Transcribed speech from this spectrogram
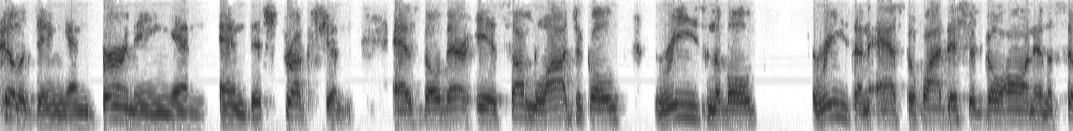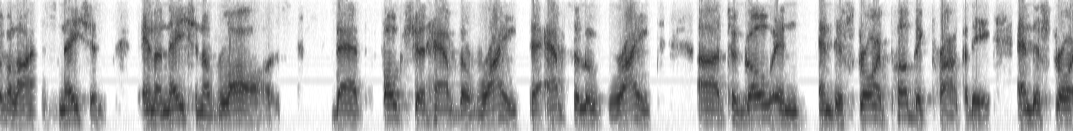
pillaging and burning and and destruction as though there is some logical, reasonable reason as to why this should go on in a civilized nation, in a nation of laws. that folks should have the right, the absolute right, uh, to go and, and destroy public property and destroy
